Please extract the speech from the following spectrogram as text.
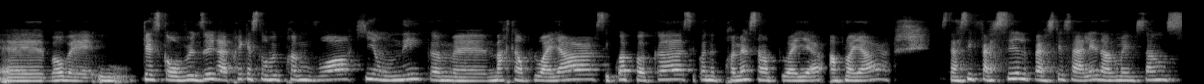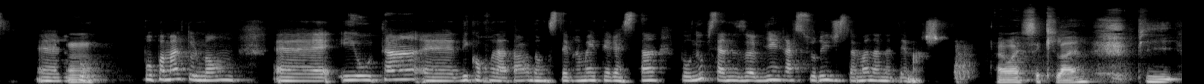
euh, bon ben ou qu'est-ce qu'on veut dire après, qu'est-ce qu'on veut promouvoir, qui on est comme euh, marque employeur, c'est quoi POCA, c'est quoi notre promesse employeur. employeur. C'est assez facile parce que ça allait dans le même sens euh, mm. pour, pas mal tout le monde et autant des cofondateurs. Donc, c'était vraiment intéressant pour nous, puis ça nous a bien rassurés justement dans notre démarche. Ah ouais, c'est clair. Puis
